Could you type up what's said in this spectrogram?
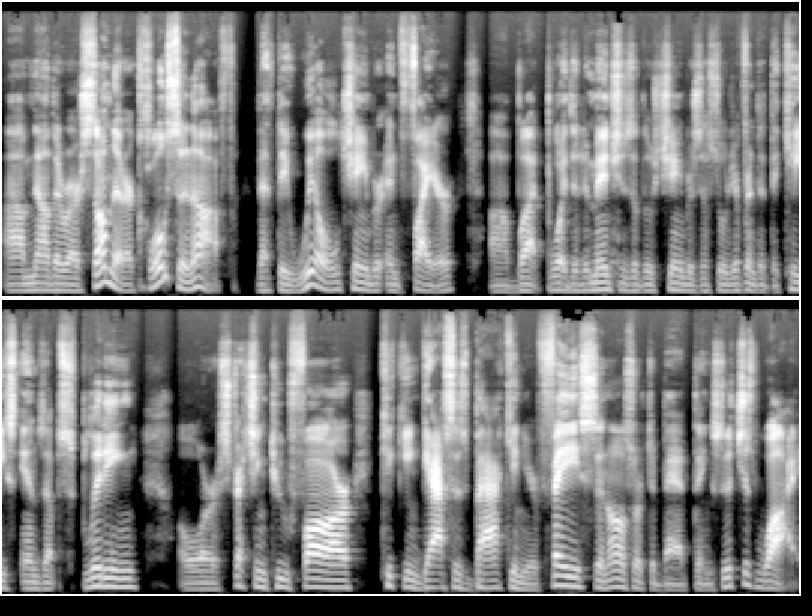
Um, now, there are some that are close enough that they will chamber and fire. Uh, but boy, the dimensions of those chambers are so different that the case ends up splitting or stretching too far, kicking gases back in your face, and all sorts of bad things, which is why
